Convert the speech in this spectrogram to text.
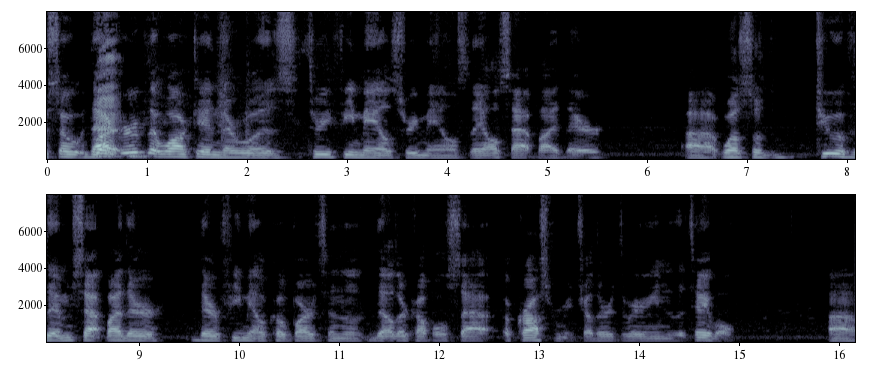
so that But- group that walked in, there was three females, three males. They all sat by their, uh, well, so two of them sat by their their female co-parts, and the, the other couple sat across from each other at the very end of the table. Uh,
